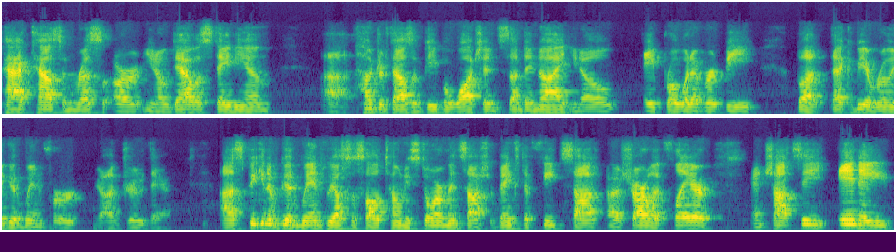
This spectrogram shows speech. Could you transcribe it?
packed house in Wrestle or you know Dallas Stadium uh, 100,000 people watching Sunday night, you know, April, whatever it be. But that could be a really good win for uh, Drew there. Uh, speaking of good wins, we also saw Toni Storm and Sasha Banks defeat Sa- uh, Charlotte Flair and Shotzi in a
